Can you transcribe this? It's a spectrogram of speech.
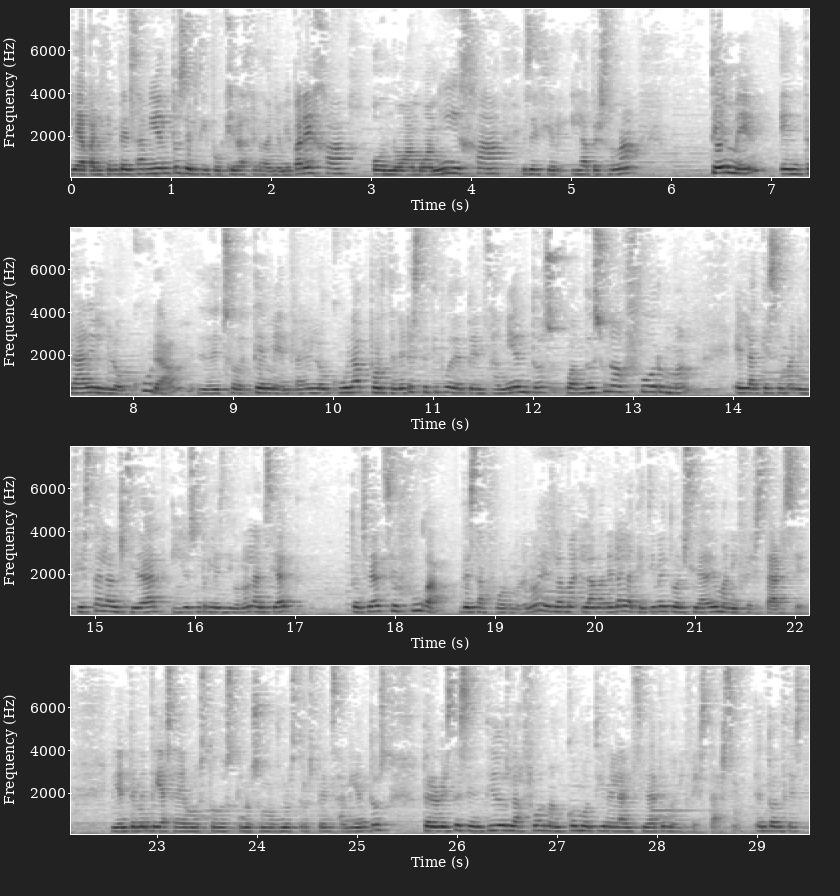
le aparecen pensamientos del tipo quiero hacer daño a mi pareja o no amo a mi hija, es decir, y la persona teme entrar en locura, de hecho teme entrar en locura por tener este tipo de pensamientos cuando es una forma en la que se manifiesta la ansiedad y yo siempre les digo, ¿no? La ansiedad, tu ansiedad se fuga de esa forma, ¿no? Es la, la manera en la que tiene tu ansiedad de manifestarse. Evidentemente ya sabemos todos que no somos nuestros pensamientos, pero en este sentido es la forma en cómo tiene la ansiedad de manifestarse. Entonces,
